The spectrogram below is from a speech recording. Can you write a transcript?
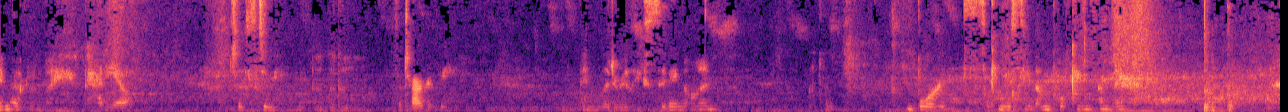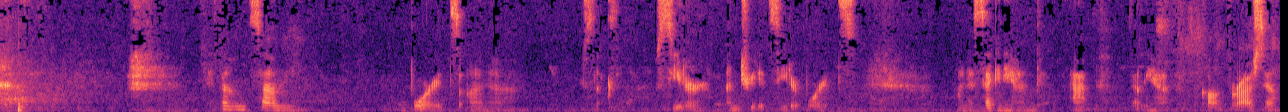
am out on my patio, just doing a little photography. I'm literally sitting on boards. Can you see them poking from there? I found some boards on a, just like cedar, untreated cedar boards on a secondhand app that we have called Garage Sale.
